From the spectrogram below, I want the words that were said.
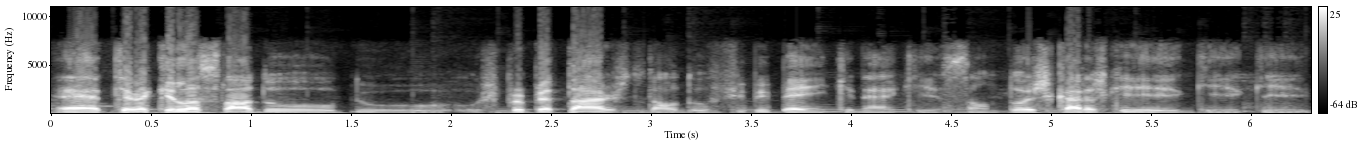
é, teve aquele lance lá do, do- os proprietários do tal do Fibbank, né? Que são dois caras que, que, que,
